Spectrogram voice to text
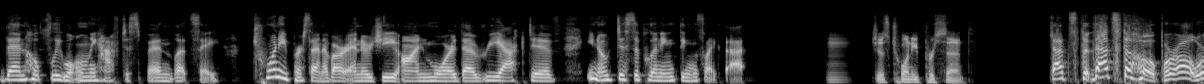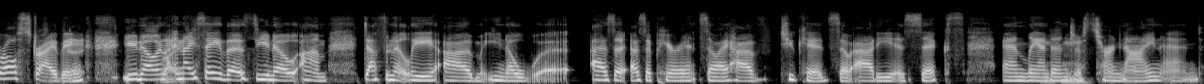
then hopefully we'll only have to spend, let's say, 20% of our energy on more the reactive, you know, disciplining things like that. Mm, just 20% that's the that's the hope we're all we're all striving okay. you know and, right. and i say this you know um, definitely um, you know as a as a parent. So I have two kids. So Addie is six, and Landon mm-hmm. just turned nine. And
